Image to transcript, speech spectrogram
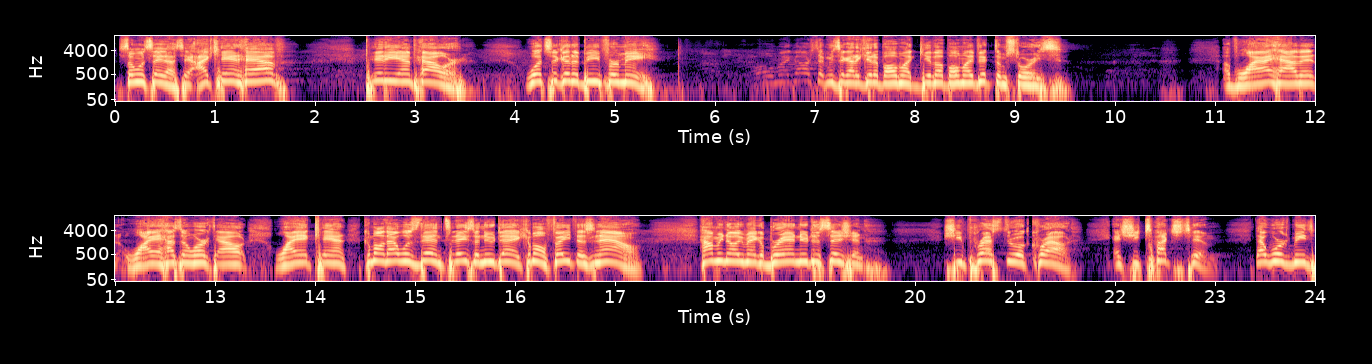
Someone say that. Say, I can't have pity and power. What's it going to be for me? Oh my gosh, that means I got to get up all my give up all my victim stories of why I haven't, why it hasn't worked out, why it can't. Come on, that was then. Today's a new day. Come on, faith is now. How many know you make a brand new decision? She pressed through a crowd and she touched him. That word means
